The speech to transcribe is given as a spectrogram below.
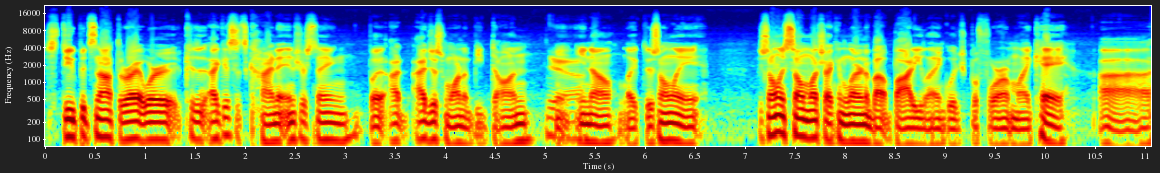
stupid's not the right word because I guess it's kind of interesting, but I I just want to be done. y- Yeah. You know, like there's only there's only so much I can learn about body language before I'm like, hey, uh,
